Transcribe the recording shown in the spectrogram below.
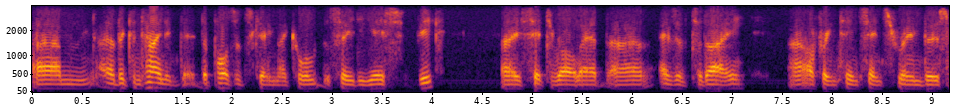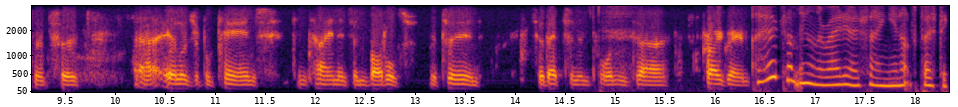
um, uh, the container d- deposit scheme they call it the CDS Vic uh, is set to roll out uh, as of today, offering 10 cents reimbursement for uh, eligible cans, containers, and bottles returned. So that's an important uh, program. I heard something on the radio saying you're not supposed to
